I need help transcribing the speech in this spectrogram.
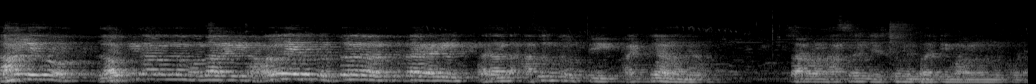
దానిలో లౌకికానందం పొందాలని దానిలో ఏదో తృప్తులను అనుకుంటారు కానీ అదంతా అసంతృప్తి అజ్ఞానము సర్వనాశనం చేస్తుంది ప్రతి మానవుని కూడా.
